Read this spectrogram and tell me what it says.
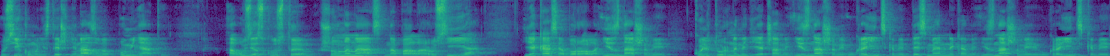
усі комуністичні назви поміняти. А у зв'язку з тим, що на нас напала Росія, якася борола із нашими культурними діячами, із нашими українськими письменниками, із нашими українськими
